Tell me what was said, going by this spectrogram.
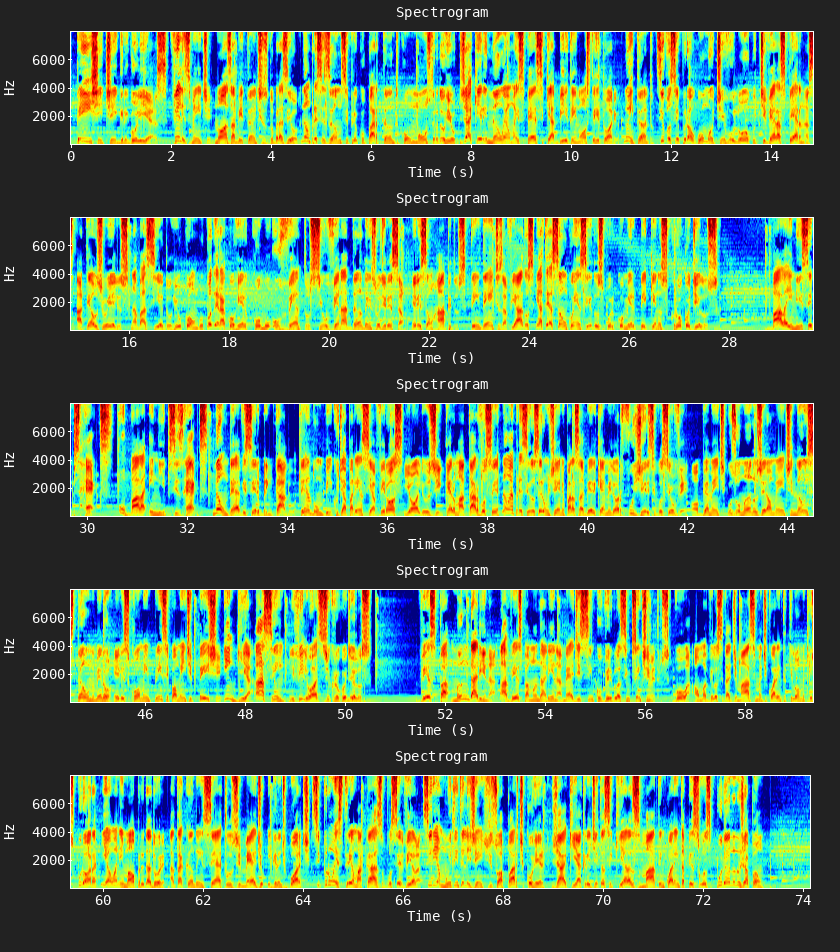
Peixe Tigre Golias. Felizmente, nós habitantes do Brasil não precisamos se preocupar tanto com o monstro do rio, já que ele não é uma espécie que habita em nosso território. No entanto, se você por algum motivo louco tiver as pernas até os joelhos na bacia do rio Congo, poderá correr como o vento se o vê nadando em sua direção. Eles são rápidos, têm dentes afiados e até são conhecidos por comer pequenos crocodilos. Bala Iniceps rex. O Bala Inipsis rex não deve ser brincado. Tendo um bico de aparência feroz e olhos de quero matar você, não é preciso ser um gênio para saber que é melhor fugir se você o vê. Obviamente, os humanos geralmente não estão no menu. Eles comem principalmente peixe, enguia, assim, e filhotes de crocodilos. Vespa mandarina. A vespa mandarina mede 5,5 centímetros, voa a uma velocidade máxima de 40 km por hora e é um animal predador, atacando insetos de médio e grande porte. Se por um extremo acaso você vê-la, seria muito inteligente de sua parte correr, já que acredita-se que elas matem 40 pessoas por ano no Japão.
